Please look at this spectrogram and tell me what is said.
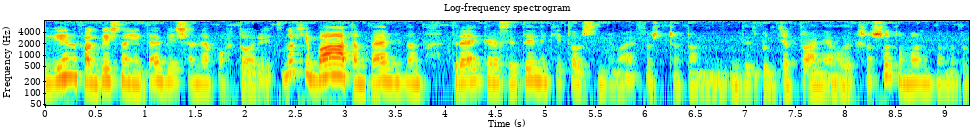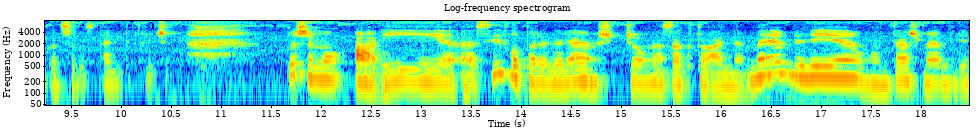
він фактично ніде більше не повторюється. Ну, хіба там певні там трекери, світильники, теж сумніваюся, що там десь будуть актуальні. Але якщо що, то можна там, наприклад, ще до стелі підключити. Пишемо, а, і е, світло перевіряємо, що в нас актуальне. Меблі, монтаж меблі,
